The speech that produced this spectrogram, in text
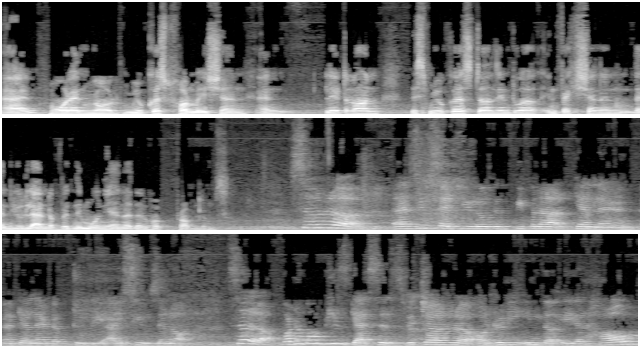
and more and more mucus formation, and later on this mucus turns into an infection and then you land up with pneumonia and other problems. Sir, uh, as you said, you know that people are, can land uh, can land up to the ICUs and all. Sir, uh, what about these gases which are uh, already in the air? How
